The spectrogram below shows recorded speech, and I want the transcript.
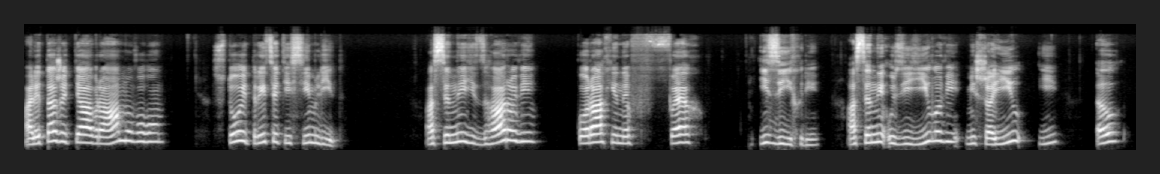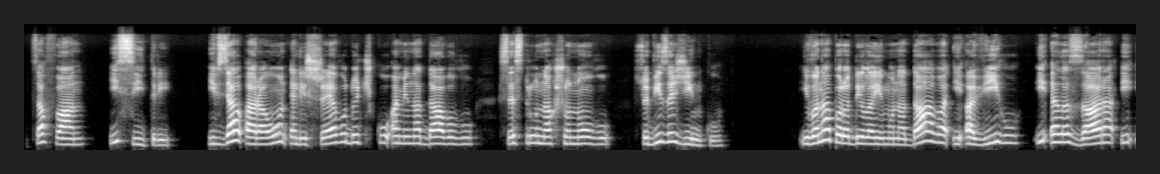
А літа життя Авраамового 137 літ. А сини Їцгарові Корах і і Зіхрі, а сини Узіїлові Мішаїл і Елцафан і Сітрі. І взяв Араон Елішеву, дочку Амінадавову, сестру Нахшонову, собі за жінку. І вона породила йому Надава, і Авігу, і Елазара, і,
